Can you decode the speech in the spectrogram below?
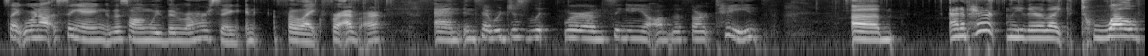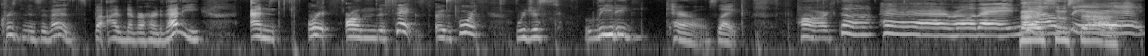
It's like we're not singing the song we've been rehearsing in, for like forever, and instead we're just li- we're um, singing it on the thirteenth. Um, and apparently there are like 12 Christmas events, but I've never heard of any. And we're on the 6th or the 4th, we're just leading carols like Hark the heralding That is so bells sad.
